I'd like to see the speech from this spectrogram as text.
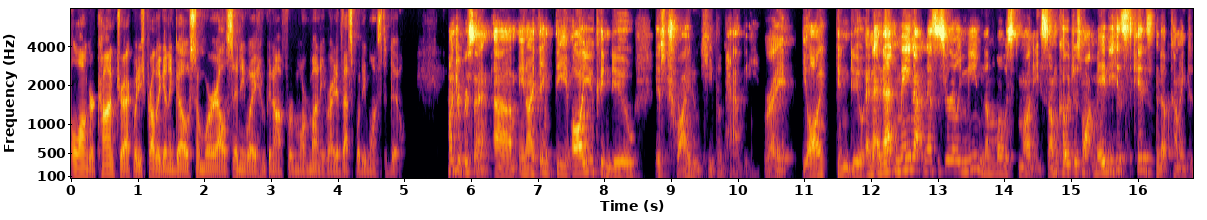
a longer contract, but he's probably going to go somewhere else anyway, who can offer more money, right? If that's what he wants to do. Hundred percent. Um, you know, I think the all you can do is try to keep them happy, right? All you can do, and, and that may not necessarily mean the most money. Some coaches want maybe his kids end up coming to,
